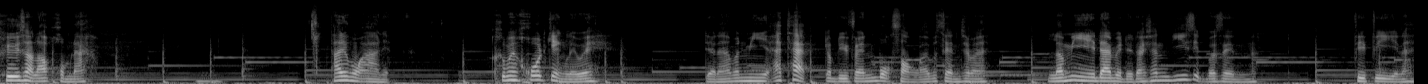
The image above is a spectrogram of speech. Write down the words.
คือสำหรับผมนะ ถ้าที่ผมอ่านเนี่ย คือไมันโคตรเก่งเลยเว้ย เดี๋ยวนะ มันมี attack กับ defense บวก 200%ใช่ไหม แล้วมี damage reduction 20%ฟรีๆนะ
